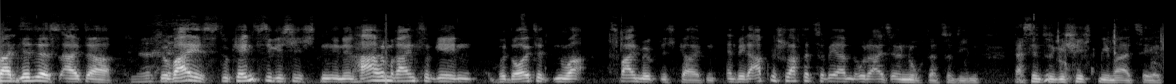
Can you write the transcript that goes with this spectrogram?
Vergiss es, Alter. Ja. Du weißt, du kennst die Geschichten. In den Harem reinzugehen bedeutet nur zwei Möglichkeiten. Entweder abgeschlachtet zu werden oder als Eunuch zu dienen. Das sind so Geschichten, die man erzählt.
